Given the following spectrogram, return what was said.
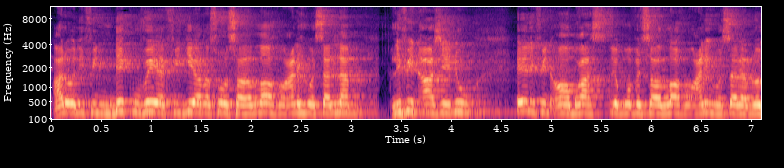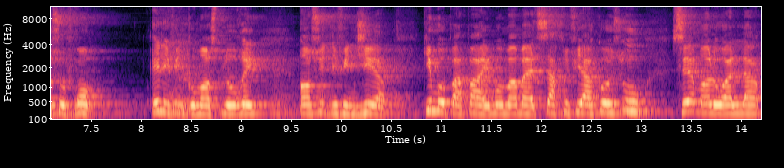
Alors, les filles découvert figure Rasul sallallahu alayhi wa sallam, les filles à genoux et les filles embrassent le prophète sallallahu alayhi wa sallam le souffrant. Et les filles commencent à pleurer. Ensuite, les filles disent Qui mon papa et mon maman être sacrifiés à cause où? C'est malo Allah.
